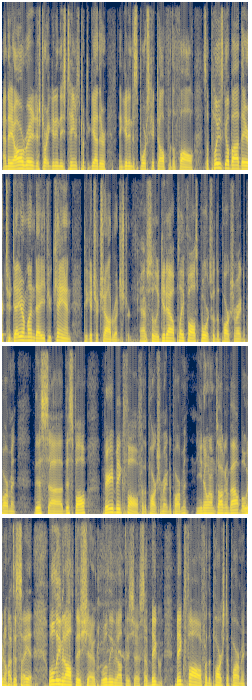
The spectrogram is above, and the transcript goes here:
and they are ready to start getting these teams put together and getting the sports kicked off for the fall. So please go by there today or Monday if you can to get your child registered. Absolutely. Get out, play fall sports with the Parks and Rec Department. this uh, this fall. Very big fall for the Parks and Rec department. You know what I'm talking about, but we don't have to say it. We'll leave it off this show. We'll leave it off this show. So big big fall for the Parks department.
